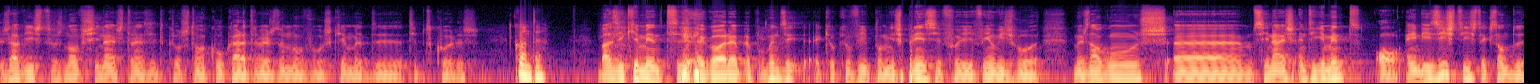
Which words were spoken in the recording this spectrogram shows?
Já viste os novos sinais de trânsito que eles estão a colocar através do novo esquema de tipo de cores? Conta. Basicamente, agora, pelo menos aquilo que eu vi, pela minha experiência, foi, foi em Lisboa, mas em alguns uh, sinais, antigamente, oh, ainda existe isto, a questão de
